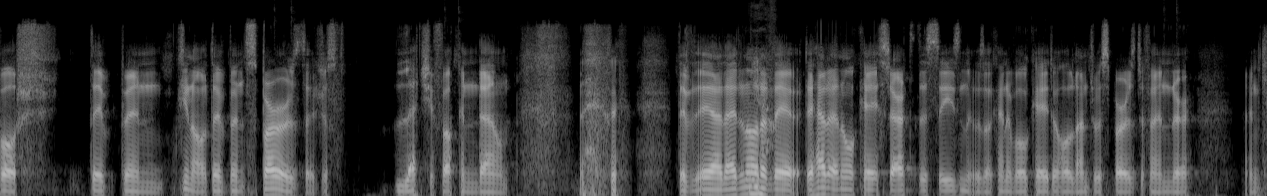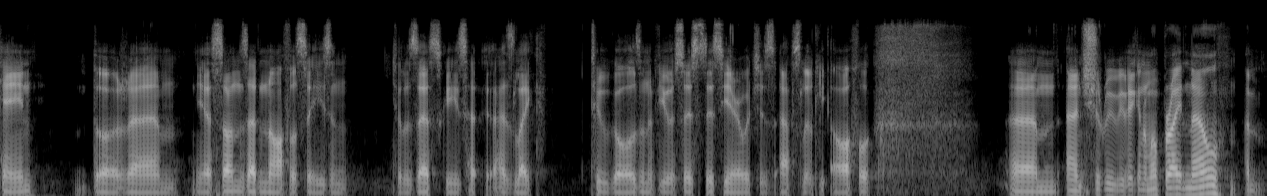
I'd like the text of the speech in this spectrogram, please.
but they've been, you know, they've been Spurs. They just let you fucking down. they've, yeah, I don't know yeah. that they they had an okay start to this season. It was kind of okay to hold on to a Spurs defender and Kane, but um, yeah, Son's had an awful season. Kulusevski's has like two goals and a few assists this year, which is absolutely awful. Um, and should we be picking him up right now? I'm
